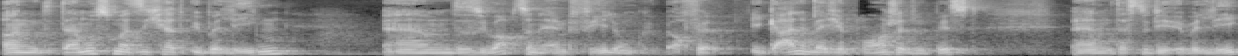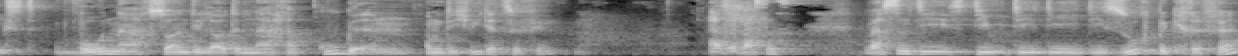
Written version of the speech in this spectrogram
Und da muss man sich halt überlegen, ähm, das ist überhaupt so eine Empfehlung, auch für, egal in welcher Branche du bist, ähm, dass du dir überlegst, wonach sollen die Leute nachher googeln, um dich wiederzufinden. Also was ist, was sind die, die, die, die, die Suchbegriffe,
